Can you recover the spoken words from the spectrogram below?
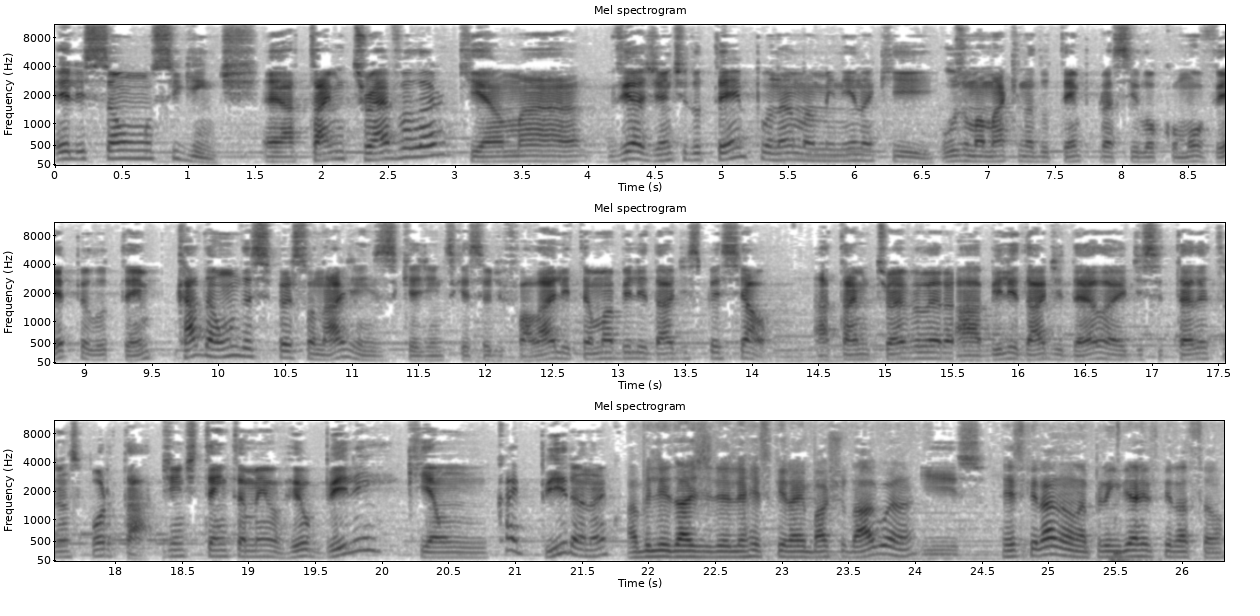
Eles são o seguinte: é a Time Traveler, que é uma viajante do tempo, né? Uma menina que usa uma máquina do tempo para se locomover pelo tempo. Cada um desses personagens que a gente esqueceu de falar, ele tem uma habilidade especial. A Time Traveler, a habilidade dela é de se teletransportar. A gente tem também o Hillbilly, que é um caipira, né? A habilidade dele é respirar embaixo d'água, né? Isso. Respirar não, né? Prender a respiração.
